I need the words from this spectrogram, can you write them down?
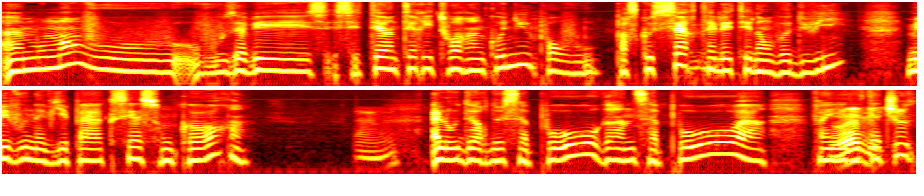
à un moment, vous, vous avez, c'était un territoire inconnu pour vous. Parce que certes, elle était dans votre vie, mais vous n'aviez pas accès à son corps, Mhm. à l'odeur de sa peau, au grain de sa peau. à- Enfin, il y avait cette chose.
